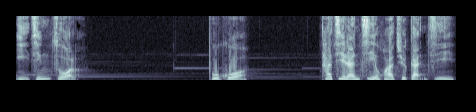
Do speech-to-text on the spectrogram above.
已经做了。不过，他既然计划去赶集，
